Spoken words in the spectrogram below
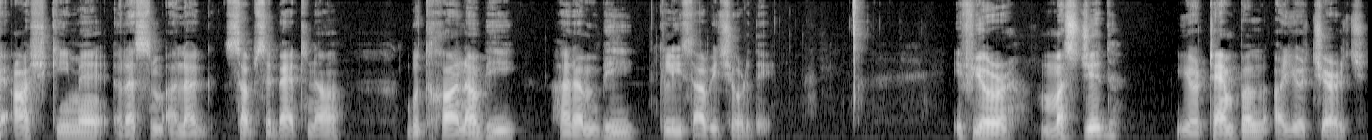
आशकी में रस्म अलग सबसे बैठना बुतखाना भी हरम भी कलीसा भी छोड़ दे If your masjid, your temple or your church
